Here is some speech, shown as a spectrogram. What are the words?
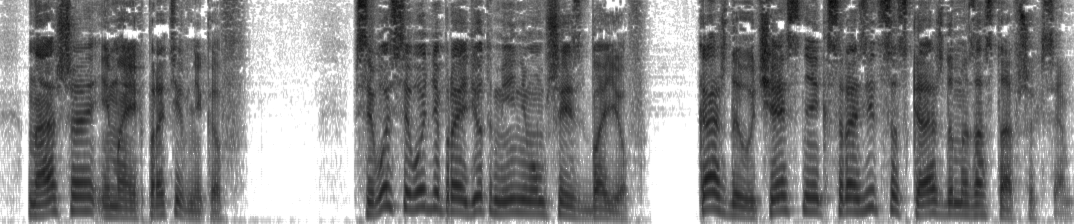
— наша и моих противников. Всего сегодня пройдет минимум шесть боев. Каждый участник сразится с каждым из оставшихся.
